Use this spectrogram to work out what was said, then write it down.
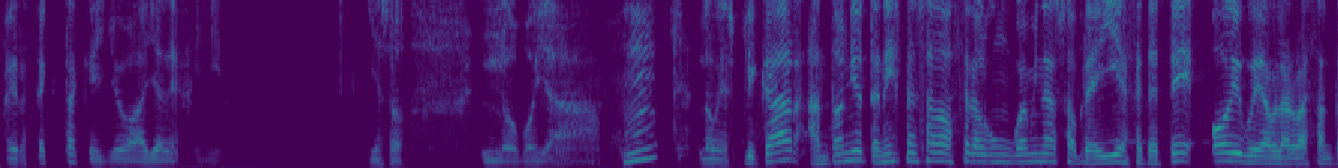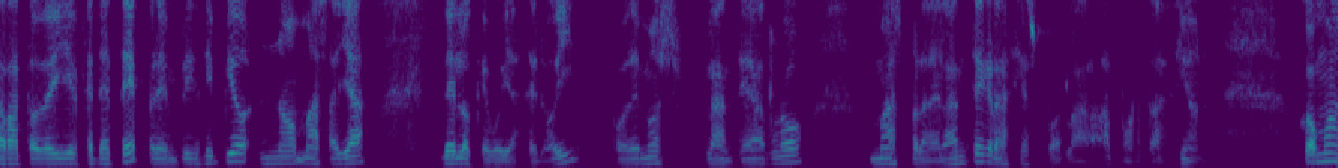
perfecta que yo haya definido. Y eso lo voy a, lo voy a explicar. Antonio, ¿tenéis pensado hacer algún webinar sobre IFTT? Hoy voy a hablar bastante rato de IFTT, pero en principio no más allá de lo que voy a hacer hoy podemos plantearlo más para adelante. Gracias por la aportación. ¿Cómo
